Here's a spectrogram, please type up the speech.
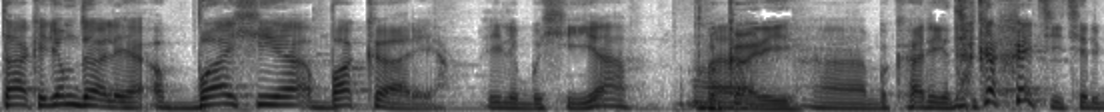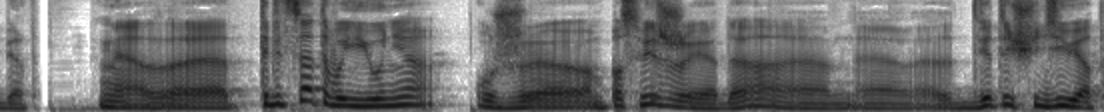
Так, идем далее. Бахия Бакари. Или Бахия. Э, э, Бакарий, да как хотите, ребят. Э, 30 июня, уже посвежее, да, э, 2009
